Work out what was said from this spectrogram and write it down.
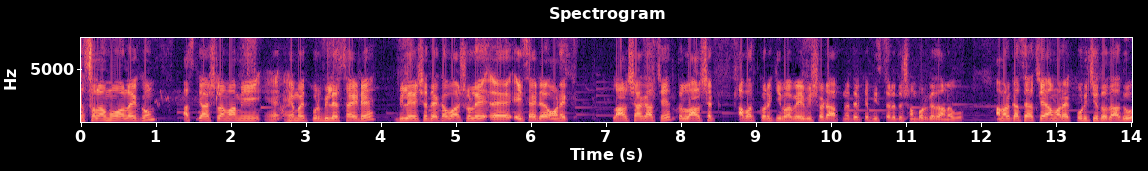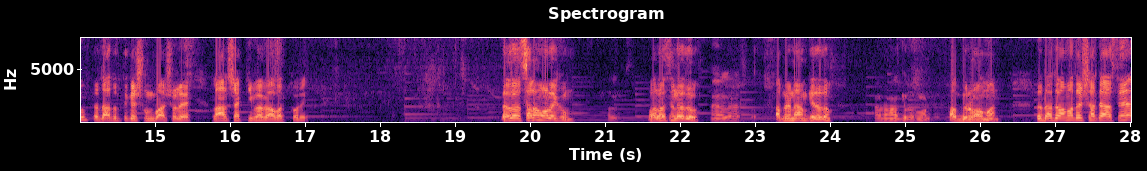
আসসালামু আলাইকুম। আজকে আসলাম আমি হেমায়তপুর বিলের সাইডে বিলে এসে দেখাবো আসলে এই সাইডে অনেক লাল শাক আছে। তো লাল শাক আবাদ করে কীভাবে এই বিষয়টা আপনাদেরকে বিস্তারিত সম্পর্কে জানাব। আমার কাছে আছে আমার এক পরিচিত দাদু। তো দাদুর থেকে শুনব আসলে লাল শাক কীভাবে আবাদ করে। দাদু আসসালামু আলাইকুম। ভালো আছেন দাদু? হ্যাঁ আপনার নাম কি দাদু? আমার নাম আব্দুর রহমান। আব্দুর রহমান। তো দাদু আমাদের সাথে আছেন।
